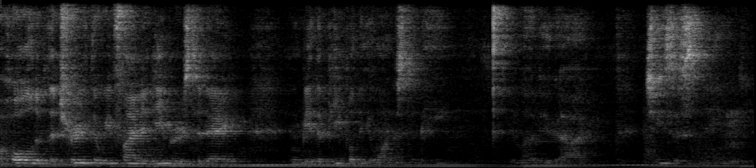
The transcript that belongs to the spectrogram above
hold of the truth that we find in Hebrews today and be the people that you want us to be. We love you, God. In Jesus' name.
